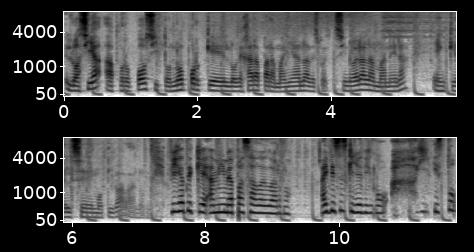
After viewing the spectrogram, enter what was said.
lo hacía a propósito, no porque lo dejara para mañana después, sino era la manera en que él se motivaba. Fíjate que a mí me ha pasado, Eduardo. Hay veces que yo digo, ay, esto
